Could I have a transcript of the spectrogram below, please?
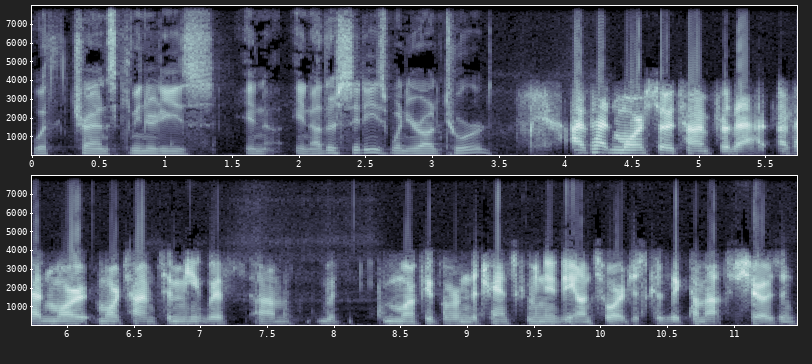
with trans communities in in other cities when you're on tour? I've had more so time for that. I've had more more time to meet with um, with more people from the trans community on tour, just because they come out to shows and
